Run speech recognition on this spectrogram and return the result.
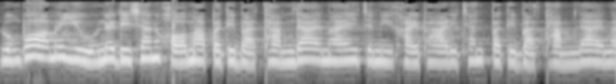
หลวงพ่อไม่อยู่เนี่ยดิฉันขอมาปฏิบัติธรรมได้ไหมจะมีใครพาดิฉันปฏิบัติธรรมได้ไหม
